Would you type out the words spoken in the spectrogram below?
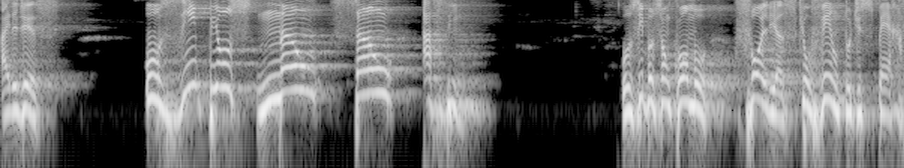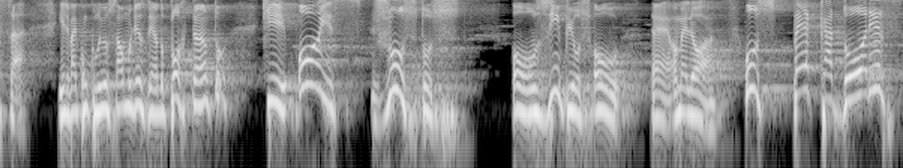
Aí ele diz: Os ímpios não são assim. Os ímpios são como folhas que o vento dispersa. E ele vai concluir o salmo dizendo: portanto, que os justos, ou os ímpios, ou, é, ou melhor, os pecadores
